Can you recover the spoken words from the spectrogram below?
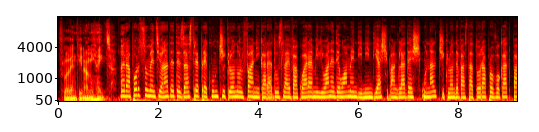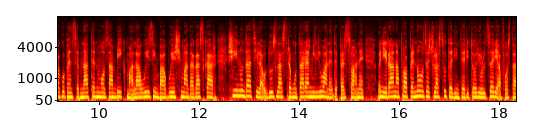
Florentina Mihaiță. În raport sunt menționate dezastre precum ciclonul Fani, care a dus la evacuarea milioane de oameni din India și Bangladesh. Un alt ciclon devastator a provocat pagube însemnate în Mozambic, Malawi, Zimbabwe și Madagascar și inundațiile au dus la strămutarea milioane de persoane. În Iran, aproape 90% din teritoriul țării a fost afectat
